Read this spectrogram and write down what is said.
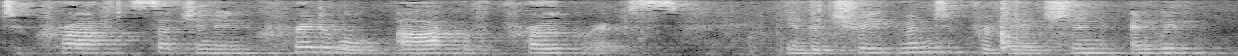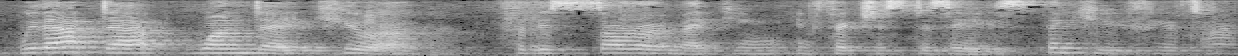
to craft such an incredible arc of progress in the treatment, prevention, and with, without doubt, one day cure for this sorrow making infectious disease. Thank you for your time.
